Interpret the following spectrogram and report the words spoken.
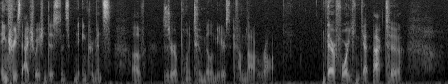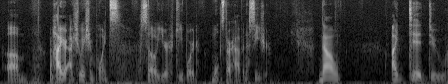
increase the actuation distance in increments of 0.2 millimeters, if I'm not wrong. Therefore, you can get back to um, higher actuation points, so your keyboard won't start having a seizure. Now, I did do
